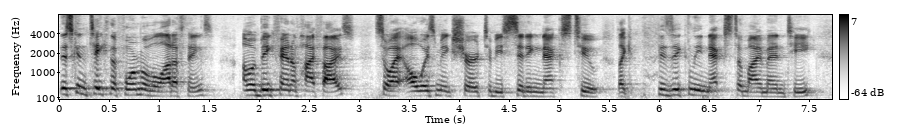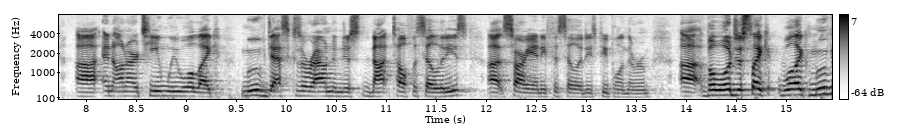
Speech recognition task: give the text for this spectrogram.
This can take the form of a lot of things. I'm a big fan of high fives, so I always make sure to be sitting next to, like physically next to my mentee, Uh, and on our team, we will like move desks around and just not tell facilities. Uh, sorry, any facilities people in the room. Uh, but we'll just like we'll like move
